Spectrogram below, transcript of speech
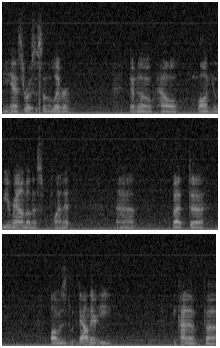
He has cirrhosis of the liver. Don't know how long he'll be around on this planet. Uh, but uh, while I was down there, he he kind of uh,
